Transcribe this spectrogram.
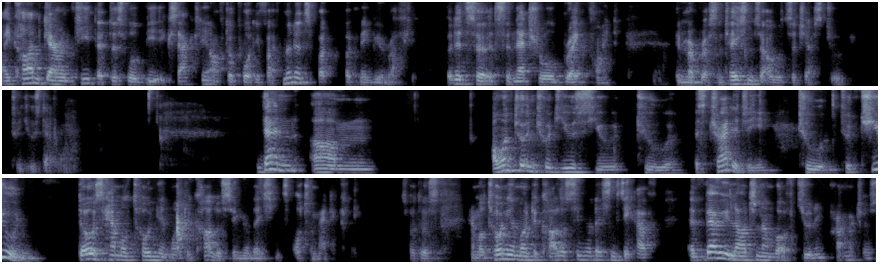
I can't guarantee that this will be exactly after 45 minutes, but, but maybe roughly. But it's a, it's a natural break point in my presentation, so I would suggest to, to use that one. Then um, I want to introduce you to a strategy to, to tune those Hamiltonian Monte Carlo simulations automatically. So those Hamiltonian Monte Carlo simulations, they have a very large number of tuning parameters,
